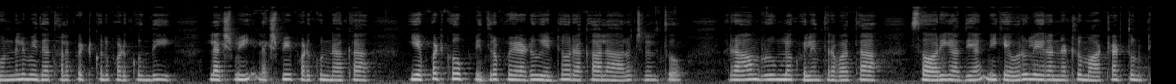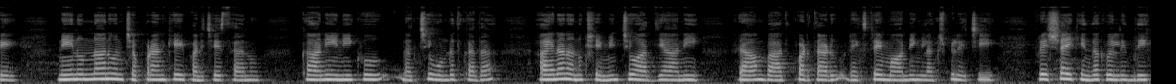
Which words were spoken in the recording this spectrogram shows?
గుండెల మీద తలపెట్టుకుని పడుకుంది. లక్ష్మి లక్ష్మి పడుకున్నాక ఎప్పటికో నిద్రపోయాడు. ఎన్నో రకాల ఆలోచనలతో రామ్ రూమ్లోకి వెళ్ళిన తర్వాత సారీ అద్య నీకెవరూ లేరన్నట్లు మాట్లాడుతుంటే నేనున్నాను అని చెప్పడానికే ఈ పని చేశాను. కానీ నీకు నచ్చి ఉండదు కదా. అయినా నన్ను క్షమించు ఆద్య అని రామ్ బాధపడతాడు. నెక్స్ట్ డే మార్నింగ్ లక్ష్మి లేచి ఫ్రెష్ అయ్యి కిందకు వెళ్ళింది.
